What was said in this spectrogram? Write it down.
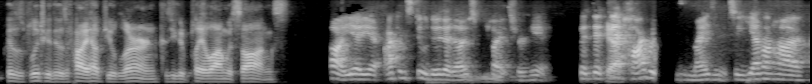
because Bluetooth it was probably helped you learn because you could play along with songs. Oh yeah, yeah, I can still do that. I just play it through here. But that, yeah. that hybrid is amazing. It's a Yamaha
